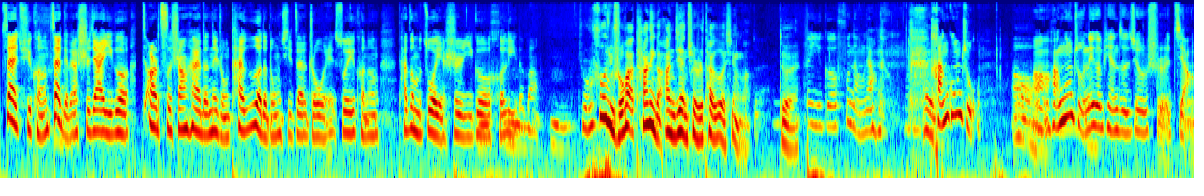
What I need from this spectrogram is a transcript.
再去可能再给她施加一个二次伤害的那种太恶的东西在周围，所以可能他这么做也是一个合理的吧。嗯，就是说句实话，他那个案件确实太恶性了。对，对，一个负能量的 韩公主。哦，嗯，韩公主那个片子就是讲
